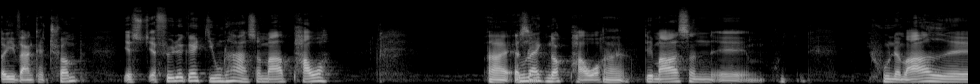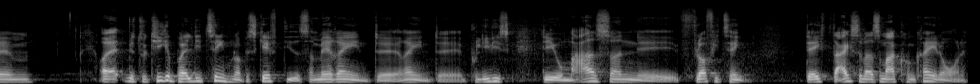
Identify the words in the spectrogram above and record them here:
Og Ivanka Trump jeg, jeg føler ikke rigtigt, at hun har så meget power. Nej, Altså, hun har ikke nok power. Nej. Det er meget sådan, øh, hun, hun er meget... Øh, og hvis du kigger på alle de ting, hun har beskæftiget sig med rent, øh, rent øh, politisk, det er jo meget sådan øh, fluffy ting. Det er ikke, der er ikke så været så meget konkret over det.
